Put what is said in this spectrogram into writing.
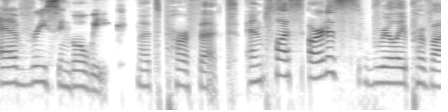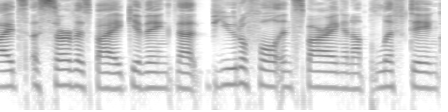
every single week. That's perfect. And plus artists really provides a service by giving that beautiful, inspiring and uplifting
